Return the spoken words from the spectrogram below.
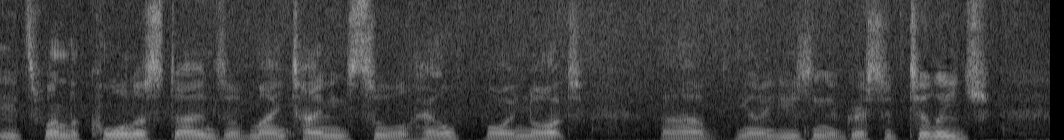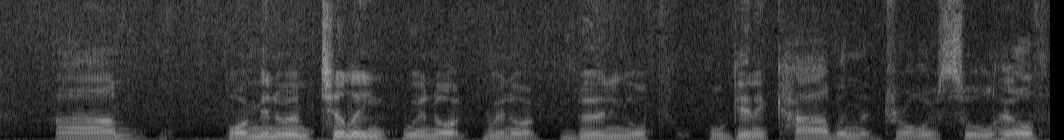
it's one of the cornerstones of maintaining soil health by not uh, you know, using aggressive tillage. Um, by minimum tilling, we're not, we're not burning off organic carbon that drives soil health.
